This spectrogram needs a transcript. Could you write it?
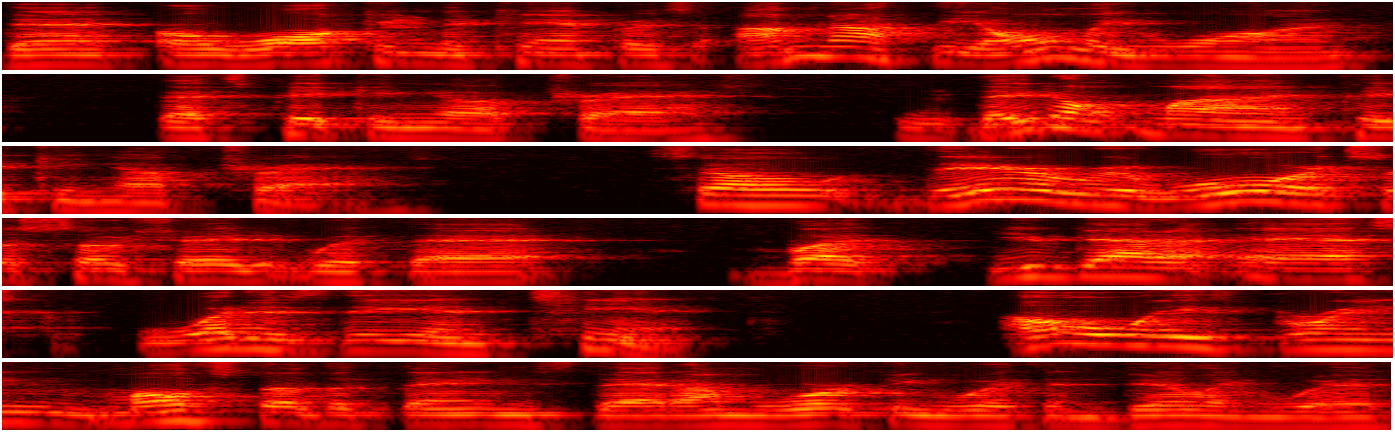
that are walking the campus. I'm not the only one that's picking up trash. Mm-hmm. They don't mind picking up trash. So there are rewards associated with that, but you've got to ask what is the intent? I always bring most of the things that I'm working with and dealing with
